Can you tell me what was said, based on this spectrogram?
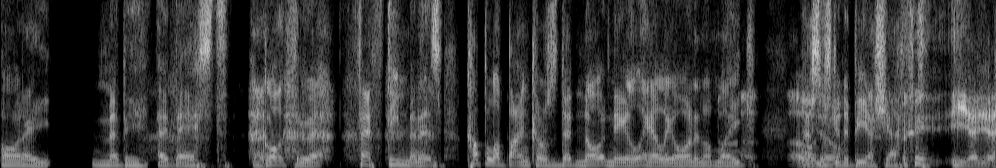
all right, maybe at best. I got through it. 15 minutes. Couple of bankers did not nail early on, and I'm like, Oh, this is going to be a shift. yeah, yeah.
